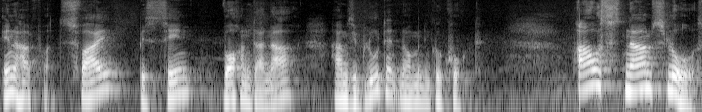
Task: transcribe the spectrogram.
innerhalb von zwei bis zehn Wochen danach haben sie Blut entnommen und geguckt. Ausnahmslos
